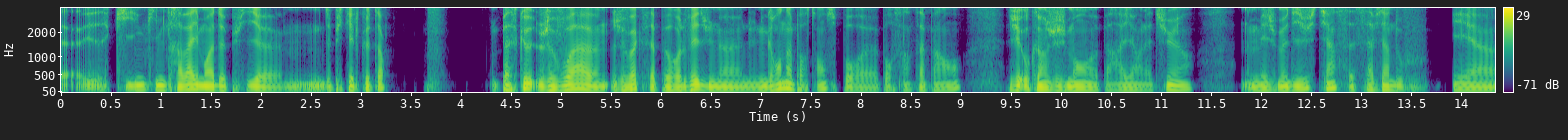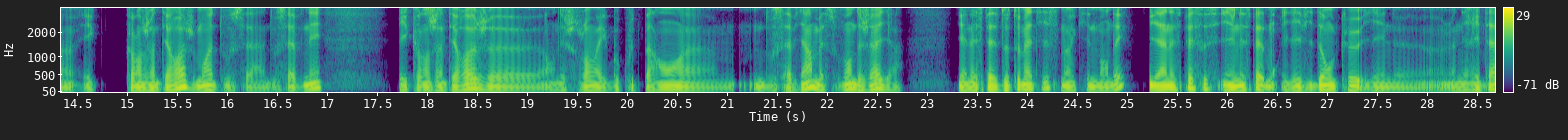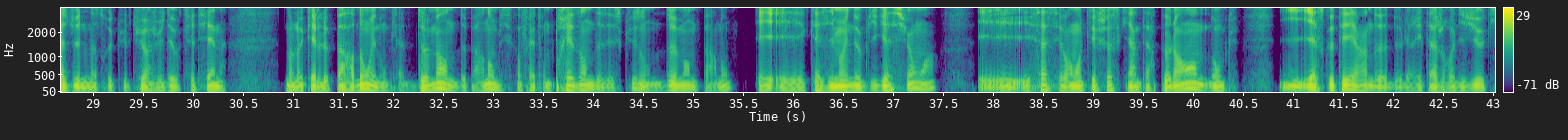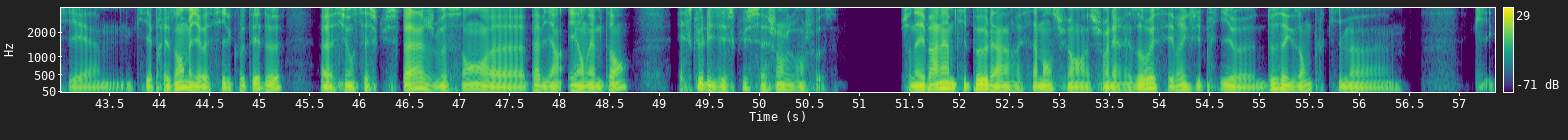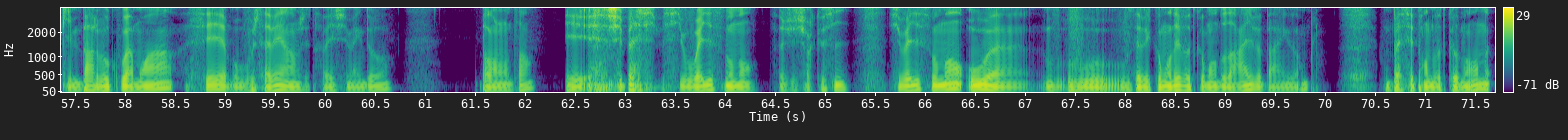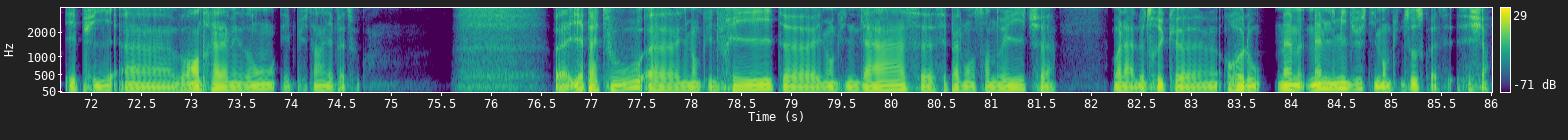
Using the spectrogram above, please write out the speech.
euh, qui, me travaille moi depuis, euh, depuis quelques temps. Parce que je vois, je vois que ça peut relever d'une grande importance pour, pour certains parents. J'ai aucun jugement par ailleurs là-dessus, hein. mais je me dis juste, tiens, ça, ça vient d'où? Et, et, quand j'interroge, moi, d'où ça, ça venait, et quand j'interroge, euh, en échangeant avec beaucoup de parents euh, d'où ça vient, bah souvent déjà, il y a, une espèce d'automatisme qui est demandé. Il y a une espèce bon, il est évident qu'il y a un héritage de notre culture judéo-chrétienne dans lequel le pardon est donc la demande de pardon, puisqu'en fait on présente des excuses, on demande pardon, et, quasiment une obligation. Hein. Et, ça, c'est vraiment quelque chose qui est interpellant. Donc, il y a ce côté hein, de, l'héritage religieux est, euh, qui est présent, mais il y a aussi le côté de euh, si on s'excuse pas, je me sens euh, pas bien. Et en même temps, est-ce que les excuses, ça change grand-chose? J'en avais parlé un petit peu là récemment sur, sur les réseaux, et c'est vrai que j'ai pris euh, deux exemples qui me, qui, me parlent beaucoup à moi. C'est, bon, vous le savez, hein, j'ai travaillé chez McDo pendant longtemps, et je sais pas si, si, vous voyez ce moment. Enfin, je suis sûr que si. Si vous voyez ce moment où vous, vous, avez commandé votre commande au drive, par exemple, vous passez prendre votre commande, et puis vous rentrez à la maison, et putain, il n'y a pas tout. Il n'y a pas tout. Euh, il manque une frite, euh, il manque une glace, euh, c'est pas le bon sandwich. voilà, le truc relou. Même, même limite, juste, il manque une sauce, quoi. C'est chiant.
